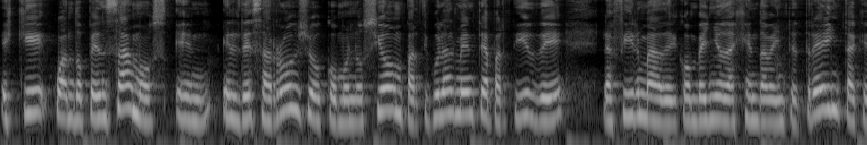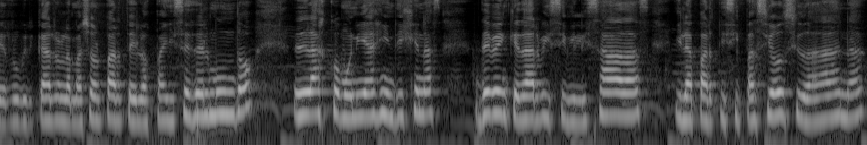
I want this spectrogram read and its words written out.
es que cuando pensamos en el desarrollo como noción, particularmente a partir de la firma del convenio de Agenda 2030 que rubricaron la mayor parte de los países del mundo, las comunidades indígenas deben quedar visibilizadas y la participación ciudadana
